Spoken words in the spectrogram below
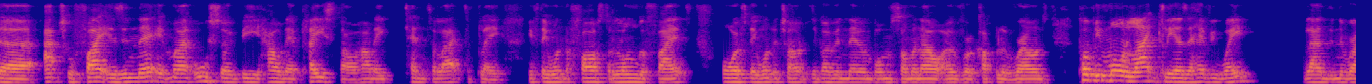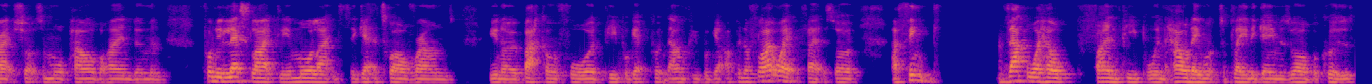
the actual fighters in there. It might also be how their play style, how they tend to like to play. If they want the faster, longer fights, or if they want a chance to go in there and bomb someone out over a couple of rounds. Probably more likely as a heavyweight, landing the right shots and more power behind them, and probably less likely and more likely to get a 12 round you know, back and forward. People get put down, people get up in a flyweight fight. So I think that will help find people in how they want to play the game as well because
